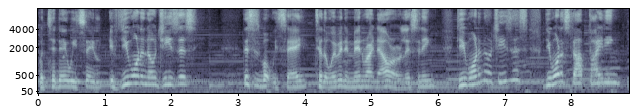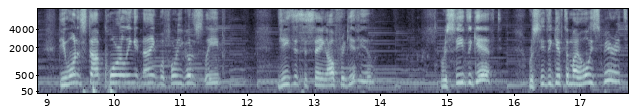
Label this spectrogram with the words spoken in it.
but today we say, if you want to know Jesus, this is what we say to the women and men right now who are listening. Do you want to know Jesus? Do you want to stop fighting? Do you want to stop quarreling at night before you go to sleep? Jesus is saying, I'll forgive you. Receive the gift. receive the gift of my Holy Spirit,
